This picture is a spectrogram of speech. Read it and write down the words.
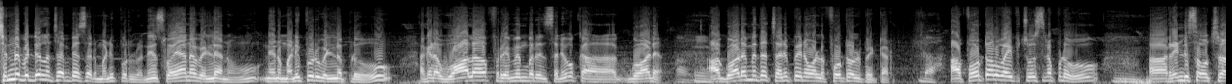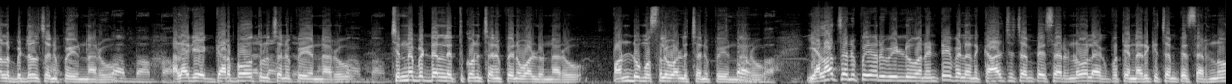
చిన్న బిడ్డలను చంపేశారు మణిపూర్లో. నేను స్వయాన వెళ్ళాను. నేను మణిపూర్ వెళ్ళినప్పుడు అక్కడ వాల్ ఆఫ్ రిమెంబరెన్స్ అని ఒక గోడ. ఆ గోడ మీద చనిపోయిన వాళ్ళ ఫోటోలు పెట్టారు. ఆ ఫోటోల వైపు చూసినప్పుడు రెండు సంవత్సరాల బిడ్డలు చనిపోయి ఉన్నారు. అలాగే గర్భవతులు చనిపోయి ఉన్నారు. చిన్న బిడ్డలను ఎత్తుకొని చనిపోయిన వాళ్ళు ఉన్నారు. పండు ముసలి వాళ్ళు చనిపోయి ఉన్నారు. ఎలా చనిపోయారు వీళ్ళు అని అంటే వీళ్ళని కాల్చి చంపేశారనో లేకపోతే నరికి చంపేశారనో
